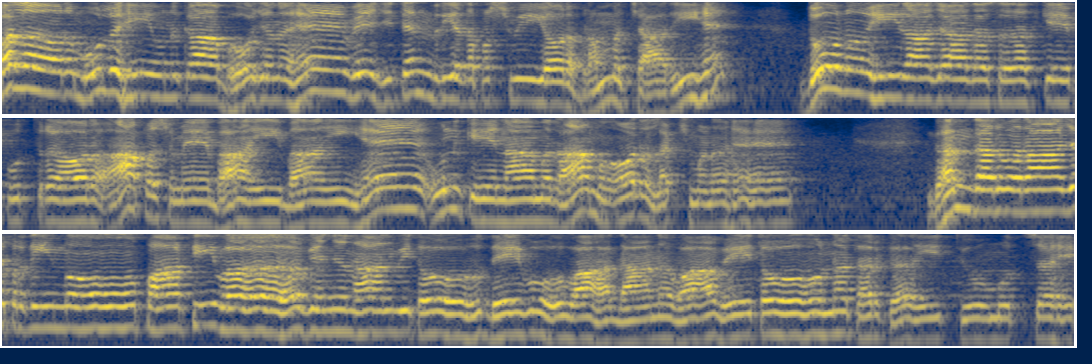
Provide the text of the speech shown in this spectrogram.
फल और मूल ही उनका भोजन है, वे जितेंद्रिय तपस्वी और ब्रह्मचारी हैं। दोनों ही राजा दशरथ के पुत्र और आपस में भाई भाई हैं, उनके नाम राम और लक्ष्मण हैं। गंधर्वराज प्रतिमो पार्थिव व्यंजनान्वितो देवो वा दानवा वेतो न तर्क इत्युमुत्सहे।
